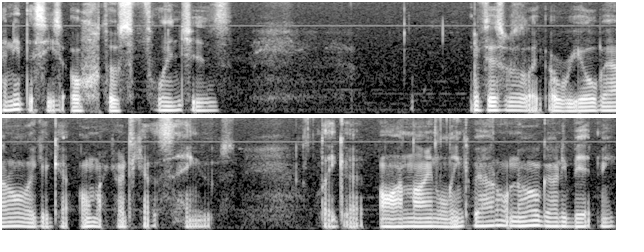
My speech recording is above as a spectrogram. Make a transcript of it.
I need to see. Oh, those flinches. If this was like a real battle, like a oh my god, he got a Zangoose. Like an online link battle? No, God, he bit me.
